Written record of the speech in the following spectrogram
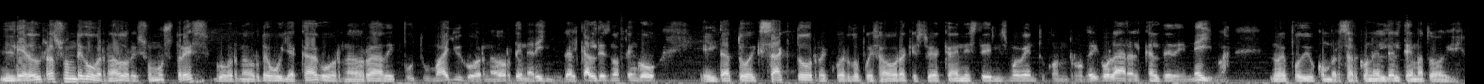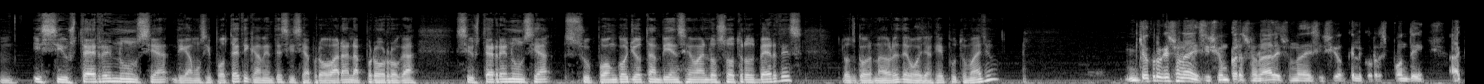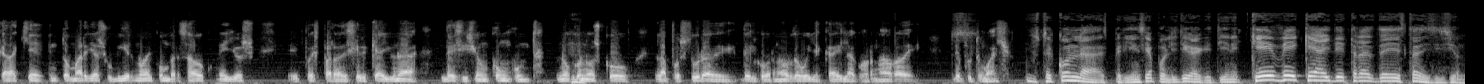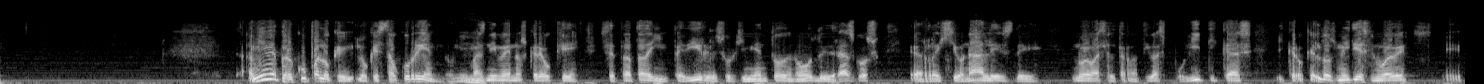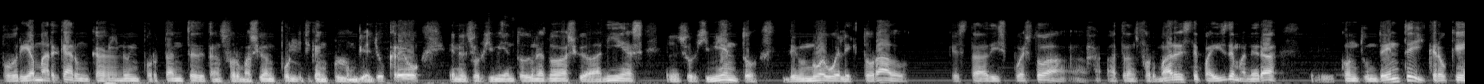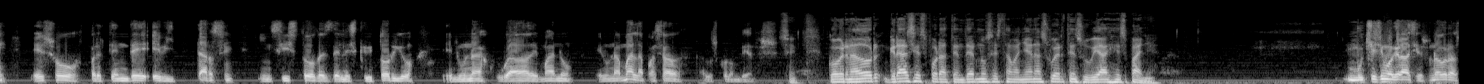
Le doy razón de gobernadores, somos tres, gobernador de Boyacá, gobernadora de Putumayo y gobernador de Nariño. De alcaldes no tengo el dato exacto, recuerdo pues ahora que estoy acá en este mismo evento con Rodrigo Lara, alcalde de Neiva. No he podido conversar con él del tema todavía. Mm. Y si usted renuncia, digamos hipotéticamente, si se aprobara la prórroga, si usted renuncia, supongo yo también se van los otros verdes, los gobernadores de Boyacá y Putumayo. Yo creo que es una decisión personal, es una decisión que le corresponde a cada quien tomar y asumir. No he conversado con ellos eh, pues para decir que hay una decisión conjunta. No Mm. conozco la postura de- del gobernador de Boyacá y la gobernadora de, de Putumayo. Usted con la experiencia política que tiene, ¿qué ve que hay detrás de esta decisión? A mí me preocupa lo que, lo que está ocurriendo, ni más ni menos creo que se trata de impedir el surgimiento de nuevos liderazgos eh, regionales, de nuevas alternativas políticas, y creo que el 2019 eh, podría marcar un camino importante de transformación política en Colombia. Yo creo en el surgimiento de unas nuevas ciudadanías, en el surgimiento de un nuevo electorado que está dispuesto a, transformar este país de manera eh, contundente y creo que eso pretende evitarse, insisto, desde el escritorio en una jugada de mano, en una mala pasada a los colombianos. Sí. Gobernador, gracias por atendernos esta mañana. Suerte en su viaje a España. Muchísimas gracias, un abrazo.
